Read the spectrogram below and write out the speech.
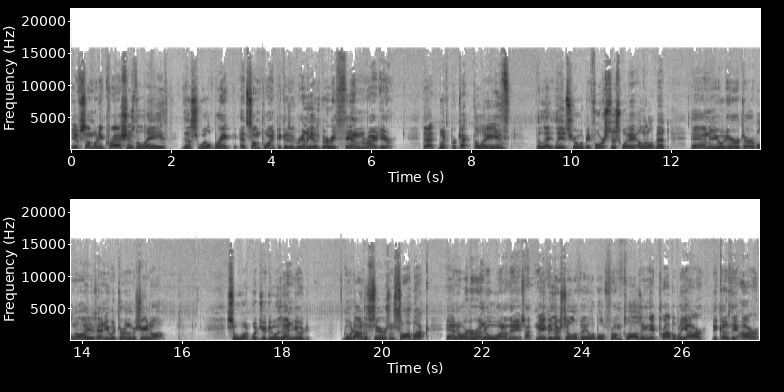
if somebody crashes the lathe, this will break at some point because it really is very thin right here. That would protect the lathe the lead screw would be forced this way a little bit and you would hear a terrible noise and you would turn the machine off. So what would you do then? You'd go down to Sears and Sawbuck and order a new one of these. Maybe they're still available from Clausing. They probably are because they are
